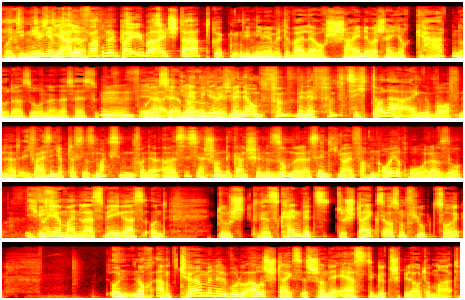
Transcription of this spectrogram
Und die nehmen durch ja die Halle fahren und bei überall Start drücken. Die nehmen ja mittlerweile auch Scheine, wahrscheinlich auch Karten oder so, ne? Das heißt, Mhm. früher Ja, hast du ja immer Ja, irgendwelche. wenn er um fünf, wenn er 50 Dollar eingeworfen hat, ich weiß nicht, ob das das Maximum von der, aber es ist ja schon eine ganz schöne Summe. Das ist ja nicht nur einfach ein Euro oder so. Ich war ja mal in Las Vegas und du, das ist kein Witz, du steigst aus dem Flugzeug und noch am Terminal, wo du aussteigst, ist schon der erste Glücksspielautomat.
